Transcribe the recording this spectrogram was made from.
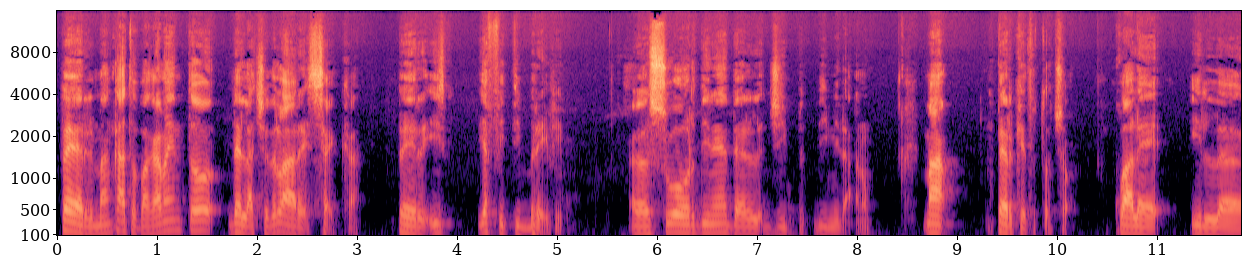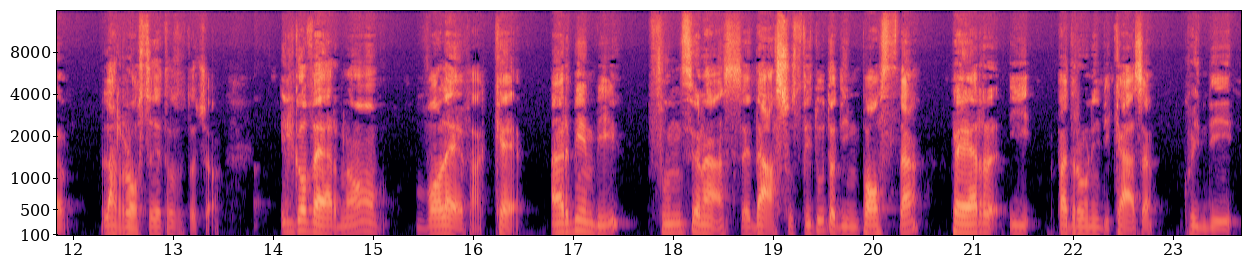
per il mancato pagamento della cedolare secca per gli affitti brevi, eh, su ordine del GIP di Milano. Ma perché tutto ciò? qual è il, l'arrosto dietro tutto ciò. Il governo voleva che Airbnb funzionasse da sostituto di imposta per i padroni di casa, quindi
